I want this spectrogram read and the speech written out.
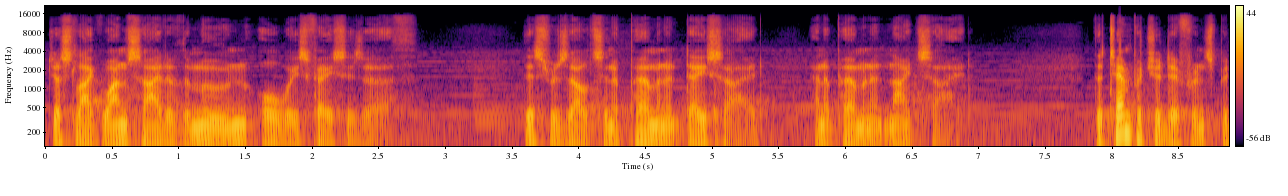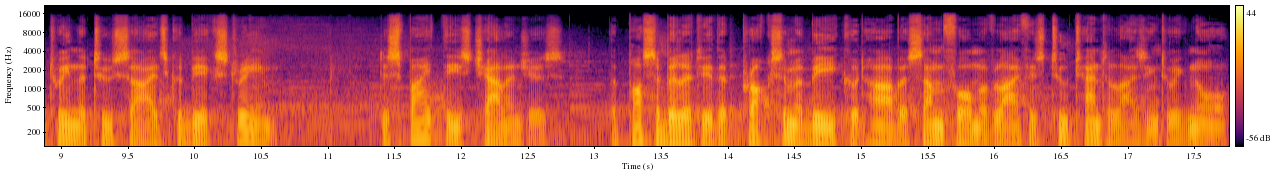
just like one side of the moon always faces Earth. This results in a permanent day side and a permanent night side. The temperature difference between the two sides could be extreme. Despite these challenges, the possibility that Proxima b could harbor some form of life is too tantalizing to ignore.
